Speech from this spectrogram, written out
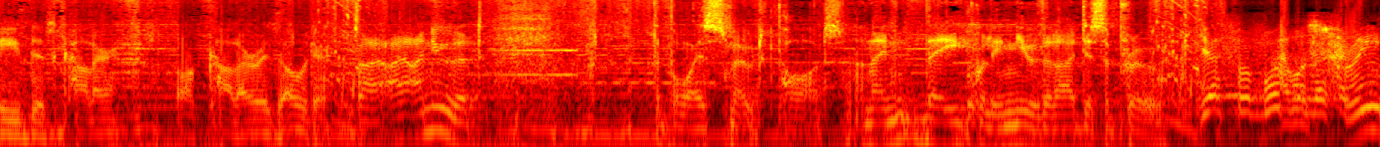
perceived as color, or color as odor. I, I knew that the boys smoked pot, and they, they equally knew that I disapproved. I was free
